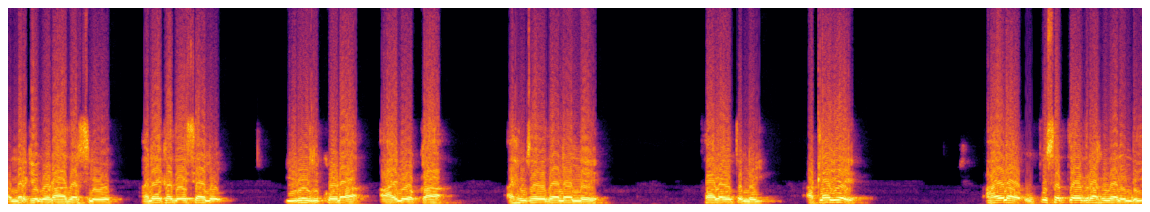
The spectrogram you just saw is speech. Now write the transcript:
అందరికీ కూడా ఆదర్శనీయం. అనేక దేశాలు ఈ రోజు కూడా ఆయన యొక్క అహింస విధానాన్ని ఫాలో అవుతున్నాయి. అట్లాగే ఆయన ఉప్పు సత్యాగ్రహం కానివ్వండి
